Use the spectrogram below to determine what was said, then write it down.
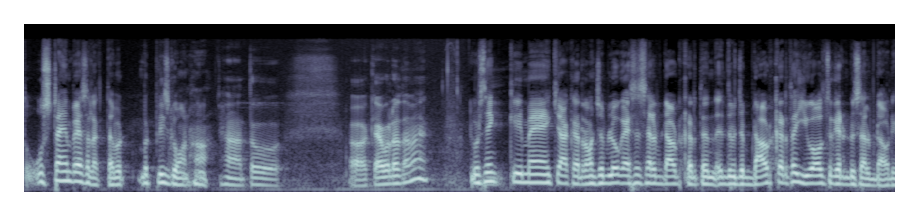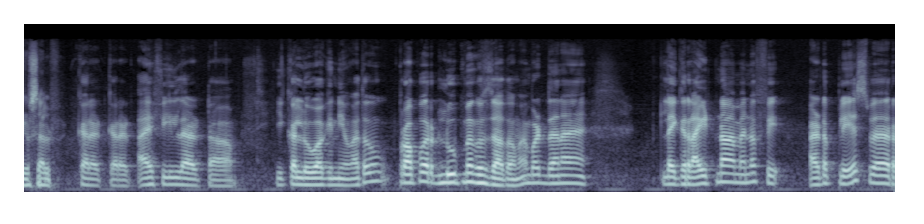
तो उस टाइम पे ऐसा लगता है but but please go on हाँ. हाँ तो uh, क्या बोला था मैं? यू थिंक कि मैं क्या कर रहा हूँ? जब लोग ऐसे सेल्फ डाउट करते हैं जब डाउट करते हैं you also get to self doubt your self correct correct I feel that ये कल होगा कि नहीं होगा तो प्रॉपर लूप में घुस जाता हूँ मैं but then I like right ना मैंने at a place where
